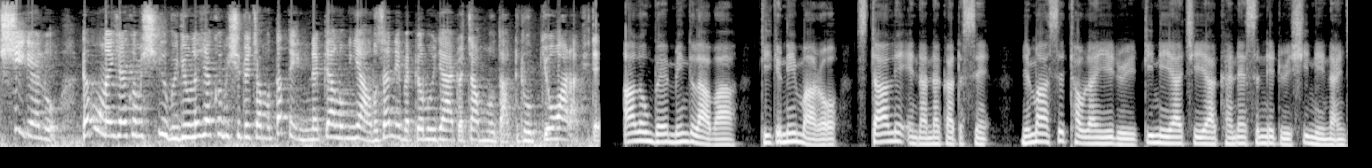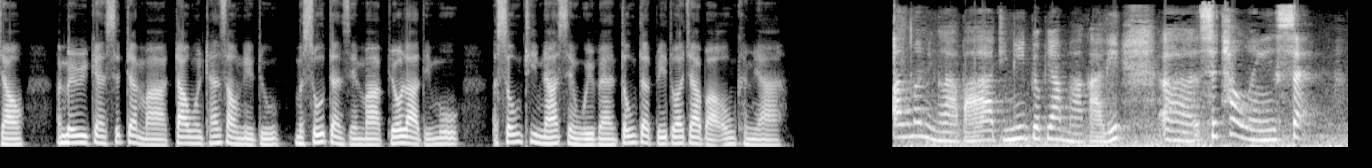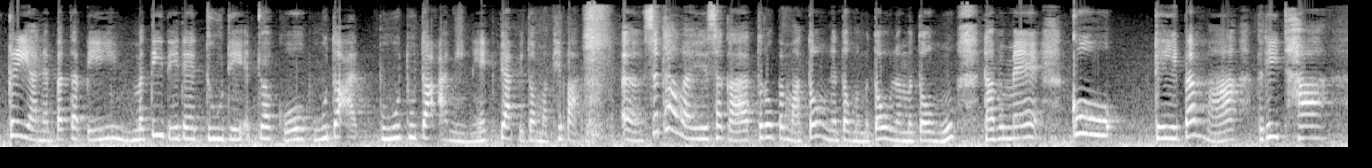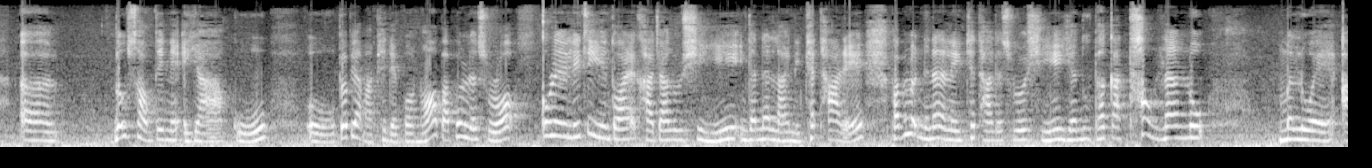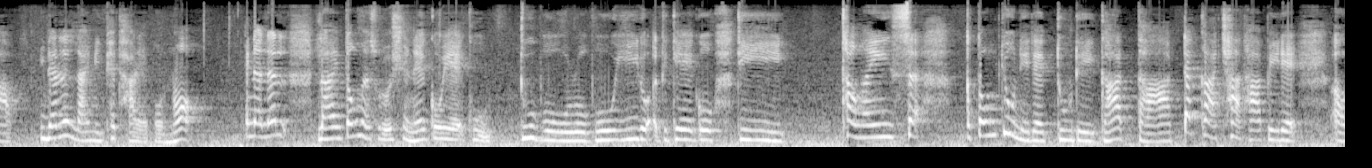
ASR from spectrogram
ရှိတယ်လို့ဓာတ်ပုံလည်းရိုက်ခွင့်မရှိဘူးဗီဒီယိုလည်းရိုက်ခွင့်မရှိတဲ့ကြောင့်မတက်တဲ့အနေနဲ့ပြလို့မရဘူးဗဇက်နေပဲပြောလို့ရတဲ့အတွက်ကြောင့်မလို့ဒါဒီလိုပြောရတာဖြစ်တယ်အားလုံးပဲမင်္ဂလာပါဒီကနေ့မှာတော့ Starlink Internet ကတဆင့် မြန်မာစစ်ထောက်လှမ်းရေးတွေတည်နေရချေရခံတဲ့စနစ်တွေရှိနေနိုင်ကြောင်း American စစ်တပ်မှတာဝန်ထမ်းဆောင်နေသူမစိုးတန်စင်မှပြောလာသည်မူအဆုံးထိနားဆင်ဝေဖန်သုံးသပ်ပေးသွားကြပါအောင်ခင်ဗျာအားလုံးပဲမင်္ဂလာပါဒီနေ့ပြောပြမှာကလေအာစစ်ထောက်လိုင်းဆက်ကရိယာနဲ့ပတ်သက်ပြီးမတိသေးတဲ့သူတွေအတွက်ကိုဘူးတာဘူးတူတာအနေနဲ့ပြပြပေးတော့မှာဖြစ်ပါတယ်အဲစစ်ထောက်လိုင်းဆက်ကသူတို့ဘက်မှာတုံးနေတုံးမမတုံးလည်းမတုံးဘူးဒါပေမဲ့ကို ဒီဘက်မှာတတိထားအဲလှုပ်ဆောင်တဲ့အရာကိုဟိုပြောပြမှာဖြစ်တယ်ပေါ့နော်။ဘာဖြစ်လို့လဲဆိုတော့ကိုရီလေးကြည့်ရင်သွားတဲ့အခါကျလို့ရှိရင် internet line တွေဖြတ်ထားတယ်။ဘာဖြစ်လို့ internet line ဖြတ်ထားလဲဆိုလို့ရှိရင်ရန်သူဘက်ကထောက်လှမ်းလို့မလွယ်အောင် internet line တွေဖြတ်ထားတယ်ပေါ့နော်။ internet line တုံးမယ်ဆိုလို့ရှိရင်လည်းကိုယ့်ရဲ့အခုဒူဘိုရိုဘိုကြီးတို့တကယ်ကိုဒီ ထောက်လိုင်းဆက်အသုံးပြုနေတဲ့သူတွေကဒါတက်ကချထားပေးတဲ့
